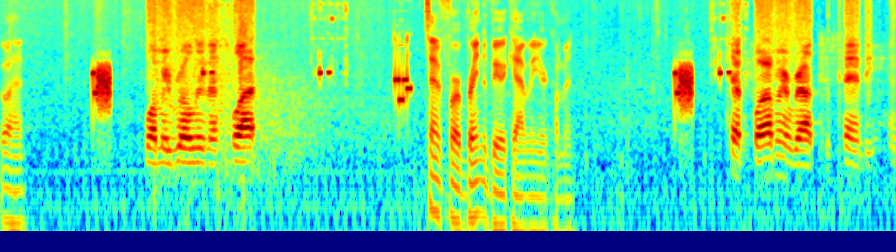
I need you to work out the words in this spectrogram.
Go ahead. Want me rolling a SWAT? 10 4, bring the Bearcat when you're coming. 10 4, I'm en route to Sandy. I'm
